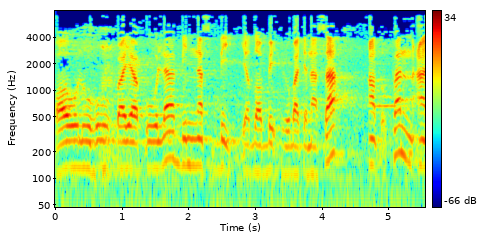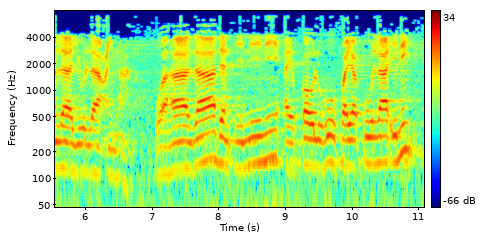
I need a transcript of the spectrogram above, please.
qauluhu faya pula bin nasbi ya dhabit baca nasak atfan ala yula'ina wa dan ini ni ai qauluhu fayaqula ini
